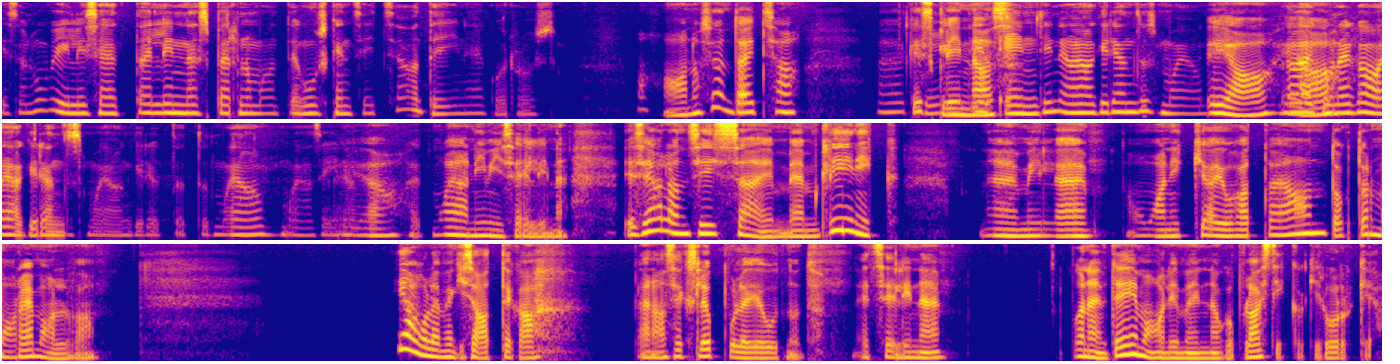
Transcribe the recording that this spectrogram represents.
kes on huvilised Tallinnas Pärnu maantee kuuskümmend seitse A teine korrus. ahhaa, no see on täitsa äh, kesklinnas. endine ajakirjandusmaja. praegune ka ajakirjandusmaja on kirjutatud maja, maja seinale. jah, et maja nimi selline. ja seal on siis MM kliinik, äh, mille omanik ja juhataja on doktor Mare Malva ja olemegi saatega tänaseks lõpule jõudnud, et selline põnev teema oli meil nagu plastikakirurgia.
